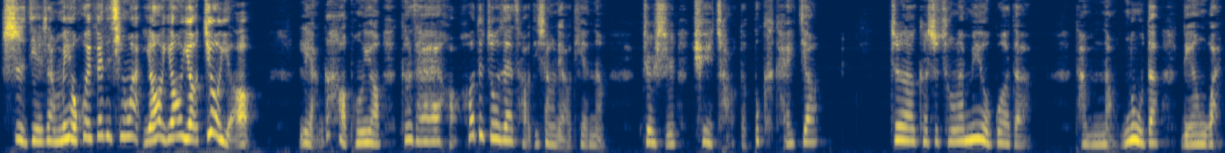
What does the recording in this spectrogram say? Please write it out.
世界上没有会飞的青蛙，有有有就有。”两个好朋友刚才还好好的坐在草地上聊天呢，这时却吵得不可开交。这可是从来没有过的。他们恼怒的连晚。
